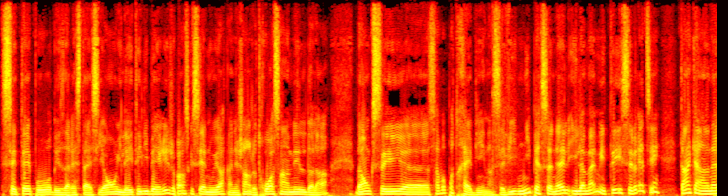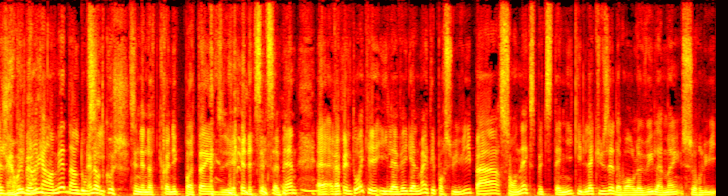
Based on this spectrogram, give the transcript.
c'était pour des arrestations. Il a été libéré, je pense que c'est à New York, en échange de 300 000 dollars. Donc c'est, euh, ça va pas très bien dans sa vie, ni personnelle. Il a même été, c'est vrai, tiens, tant qu'à en ajouter, Ben oui, ben tant oui. qu'à en mettre dans le dossier. C'est notre chronique potin du, de cette semaine. Euh, Rappelle-toi qu'il avait également été poursuivi par son ex-petit ami qui l'accusait d'avoir levé la main sur lui.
